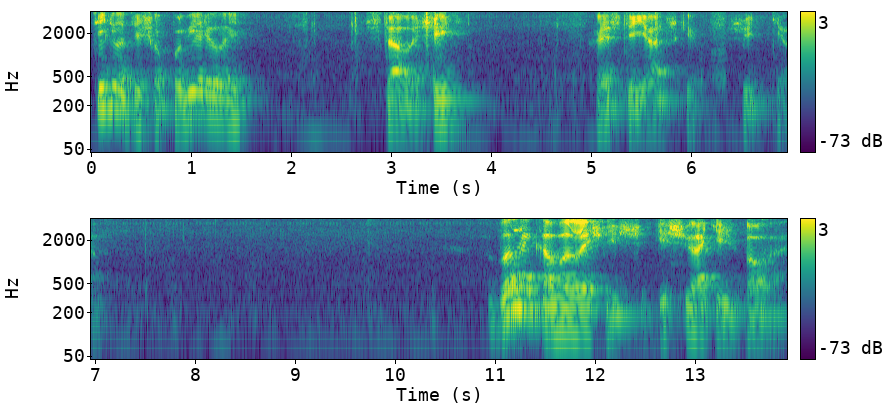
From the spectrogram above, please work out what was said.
Ті люди, що повірили, стали жити християнським життям. Велика величність і святість Бога.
